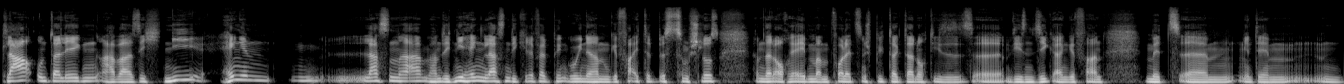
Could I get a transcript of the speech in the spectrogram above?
klar unterlegen, aber sich nie hängen lassen haben, haben sich nie hängen lassen. Die Krefeld-Pinguine haben gefightet bis zum Schluss, haben dann auch eben am vorletzten Spieltag da noch dieses, äh, diesen Sieg eingefahren mit, ähm, mit, dem,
